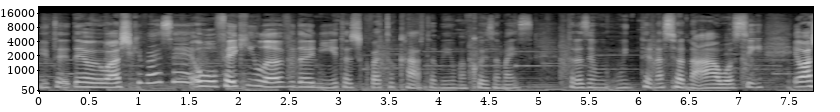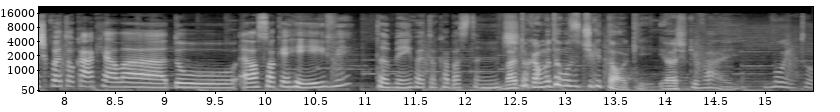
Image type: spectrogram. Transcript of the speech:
Entendeu? Eu acho que vai ser. O Fake in Love da Anitta, acho que vai tocar também uma coisa mais. Trazer um, um internacional, assim. Eu acho que vai tocar aquela do. Ela só quer rave, também vai tocar bastante. Vai tocar muita música TikTok. Eu acho que vai. Muito.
